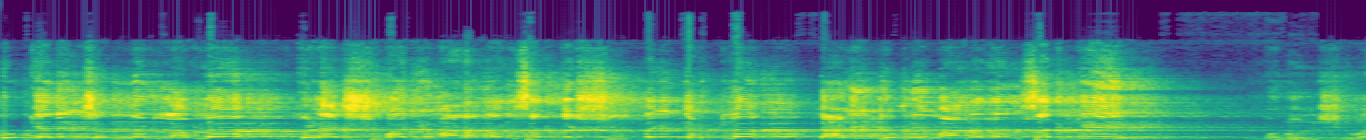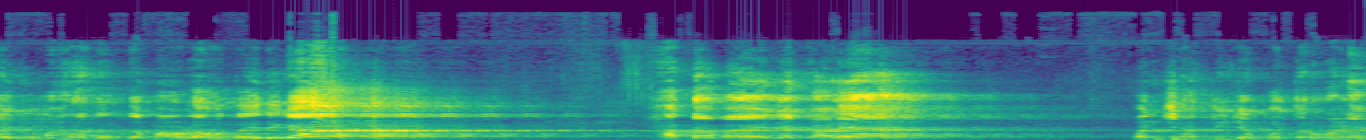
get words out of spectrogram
डोक्याला चंदन लावलं गळ्यात शिवाजी महाराजांसारखं शिवताई घातलं दाढी ठेवली महाराजांसारखी. म्हणून शिवाजी महाराजांचा मावळा होता येते का? हातापायाच्या काळ्या आणि छातीच्या पत्रवाळ्या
